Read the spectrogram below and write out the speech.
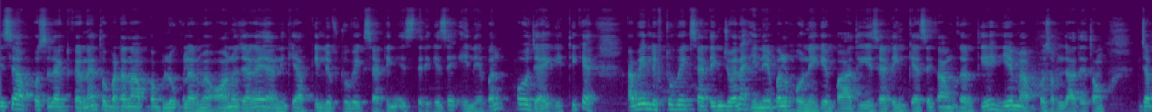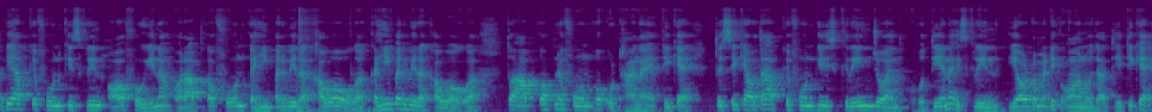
इसे आपको सेलेक्ट करना है। तो बटन आपका ब्लू कलर में ऑन हो जाएगा, यानी कि आपकी लिफ्ट टू वेक सेटिंग इस तरीके से इनेबल हो जाएगी, ठीक है? अब ये लिफ्ट टू वेक सेटिंग जो है ना इनेबल होने के बाद ये सेटिंग कैसे काम करती है, ये मैं आपको समझा देता हूँ। जब भी आपके फ़ोन की स्क्रीन ऑफ़ होगी ना, और आपका फ़ोन कहीं पर भी रखा हुआ होगा, कहीं पर भी रखा हुआ होगा तो आपको अपने फ़ोन को उठाना है, ठीक है? तो इससे क्या होता है, आपके फ़ोन की स्क्रीन जो होती है ना स्क्रीन ये ऑटोमेटिक ऑन हो जाती है, ठीक है?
